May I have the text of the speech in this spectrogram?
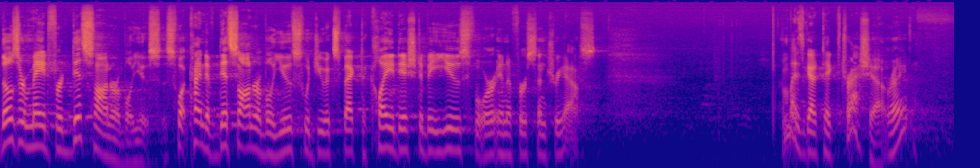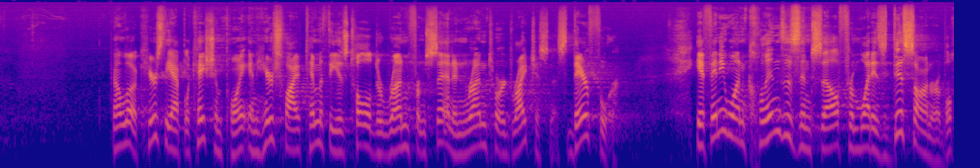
Those are made for dishonorable uses. What kind of dishonorable use would you expect a clay dish to be used for in a first century house? Somebody's got to take the trash out, right? Now, look, here's the application point, and here's why Timothy is told to run from sin and run toward righteousness. Therefore, if anyone cleanses himself from what is dishonorable,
